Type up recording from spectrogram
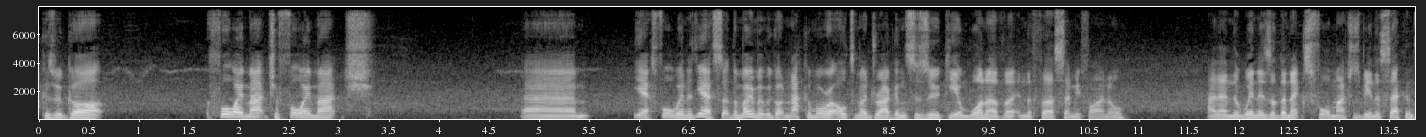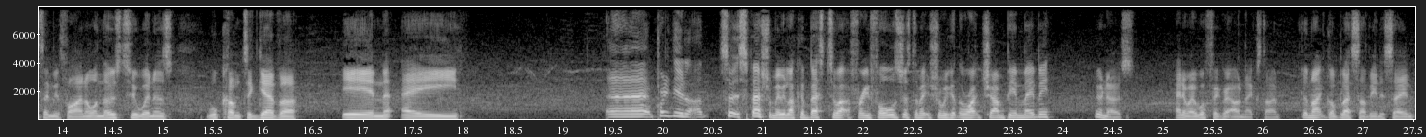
Because we've got a four-way match, a four-way match. Um, yeah, four winners. Yes, yeah, so at the moment we've got Nakamura, Ultimo Dragon, Suzuki, and one other in the first semi-final. And then the winners of the next four matches be in the second semi-final, and those two winners will come together in a uh, probably do something special, maybe like a best two out of three falls, just to make sure we get the right champion, maybe. Who knows? Anyway, we'll figure it out next time. Good night, God bless, I'll be the same.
